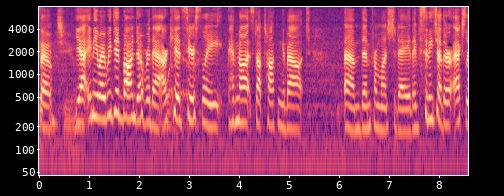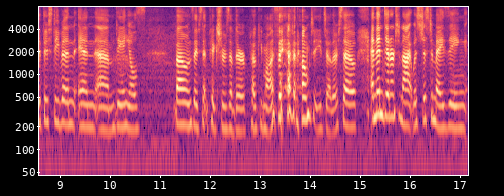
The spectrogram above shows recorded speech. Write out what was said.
So, Pikachu. yeah, anyway, we did bond over that. Our kids seriously have not stopped talking about um, them from lunch today. They've sent each other, actually, through Stephen and um, Daniel's phones, they've sent pictures of their Pokemons they have at home to each other. So, and then dinner tonight was just amazing.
